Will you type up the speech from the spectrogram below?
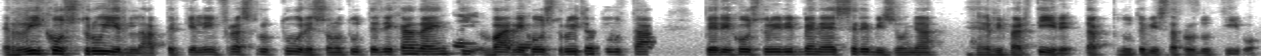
ricostruirla perché le infrastrutture sono tutte decadenti, va ricostruita tutta, per ricostruire il benessere bisogna eh, ripartire dal punto di vista produttivo.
